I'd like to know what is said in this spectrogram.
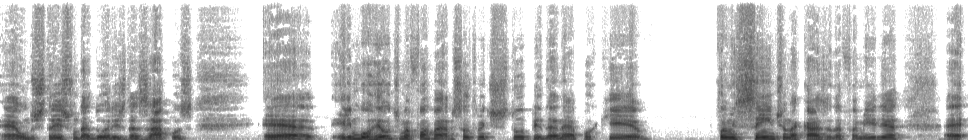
é, um dos três fundadores das Apples. É, ele morreu de uma forma absolutamente estúpida, né? Porque foi um incêndio na casa da família. É,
